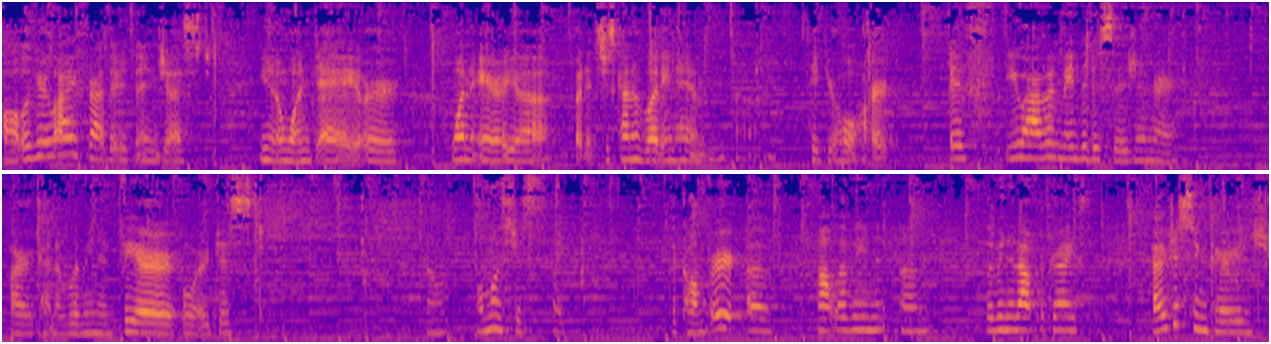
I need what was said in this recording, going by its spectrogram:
all of your life rather than just, you know, one day or one area, but it's just kind of letting Him um, take your whole heart. If you haven't made the decision or are kind of living in fear or just, you know, almost just like the comfort of not living, um, living it out for Christ, I would just encourage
